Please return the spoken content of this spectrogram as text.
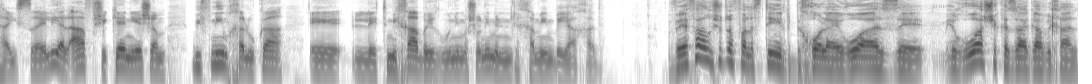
הישראלי, על אף שכן יש שם בפנים חלוקה לתמיכה בארגונים השונים, הם נלחמים ביחד. ואיפה הרשות הפלסטינית בכל האירוע הזה? אירוע שכזה אגב בכלל,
